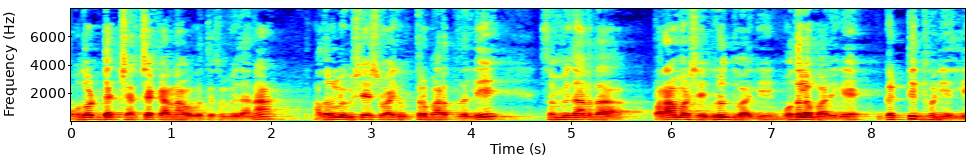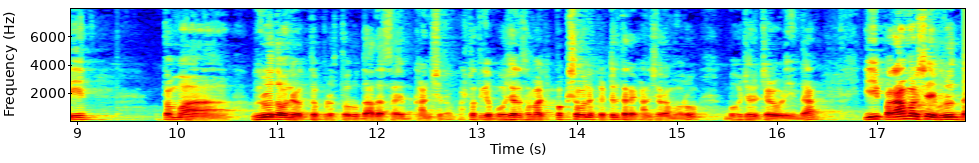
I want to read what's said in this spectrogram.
ಬಹುದೊಡ್ಡ ಚರ್ಚೆ ಕಾರಣವಾಗುತ್ತೆ ಸಂವಿಧಾನ. ಅದರಲ್ಲೂ ವಿಶೇಷವಾಗಿ ಉತ್ತರ ಭಾರತದಲ್ಲಿ ಸಂವಿಧಾನದ ಪರಾಮರ್ಶೆ ವಿರುದ್ಧವಾಗಿ ಮೊದಲ ಬಾರಿಗೆ ಗಟ್ಟಿ ಧ್ವನಿಯಲ್ಲಿ ತಮ್ಮ ವಿರೋಧವನ್ನು ವ್ಯಕ್ತಪಡಿಸ್ತವರು ದಾದಾ ಸಾಹೇಬ್ ಕಾಂಶಿರಾಮ್. ಅಷ್ಟೊತ್ತಿಗೆ ಬಹುಜನ ಸಮಾಜ ಪಕ್ಷವನ್ನು ಕಟ್ಟಿರ್ತಾರೆ ಕಾಂಶಿರಾಮ್ ಅವರು ಬಹುಜನ ಚಳವಳಿಯಿಂದ. ಈ ಪರಾಮರ್ಶೆಯ ವಿರುದ್ಧ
